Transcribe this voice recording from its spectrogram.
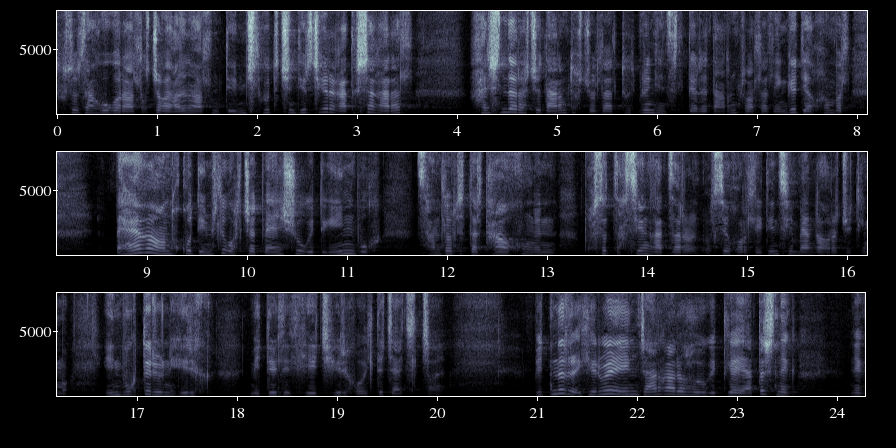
Төсөв санхүүгээр олгож байгаа энэ олон дэмжлэгүүд чинь тэр чигээрээ гадагшаа гараад ханшин дээр очиод дарамт очуулаад төлбөрийн тэнцэл дээр дарамт болоод ингэж явах юм бол байгаа онохгүй дэмжлэг болчоод байна шүү гэдэг энэ бүх саналуудаар та бүхэн энэ бусад засгийн газар улсын хурал эдийн засгийн байнгын хорож гэдэг юм уу энэ бүгдээр ер нь хэрэг мэдээлэл хийж хэрэг уйлдаж ажиллаж байгаа. Бид нэр хэрвээ энэ 60 гаруй хувь гэдгээ ядаж нэг нэг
